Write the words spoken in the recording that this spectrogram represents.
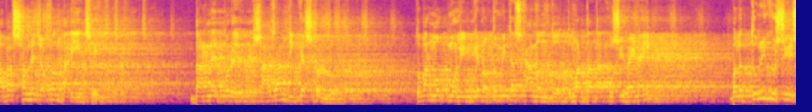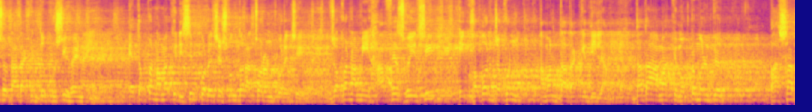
বাবার সামনে যখন দাঁড়িয়েছে, দাঁড়ানোর পরে শাহজাহান জিজ্ঞাসা করল, তোমার মুখ মলিন কেন? তুমি তো আনন্দ। তোমার দাদা খুশি হয় নাই? বলে, তুমি খুশি হয়েছো, দাদা কিন্তু খুশি হয় নাই। এতক্ষণ আমাকে রিসিভ করেছে, সুন্দর আচরণ করেছে। যখন আমি হাফেজ হয়েছি, এই খবর যখন আমার দাদাকে দিলাম। দাদা আমাকে মুক্তমল ভাষা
